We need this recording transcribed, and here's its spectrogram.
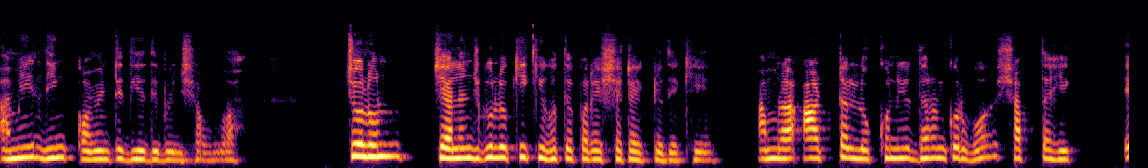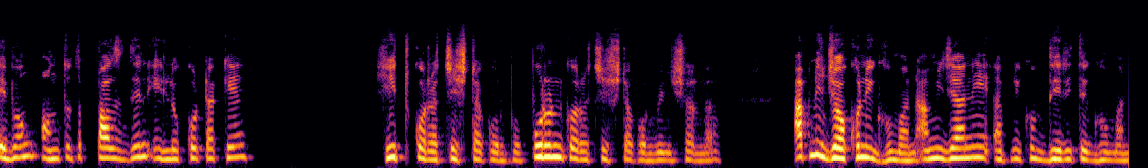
আমি লিঙ্ক কমেন্টে দিয়ে দেবো ইনশাল্লাহ চলুন চ্যালেঞ্জগুলো কি কি হতে পারে সেটা একটু দেখি। আমরা আটটা লক্ষ্য নির্ধারণ করব সাপ্তাহিক এবং অন্তত পাঁচ দিন এই লক্ষ্যটাকে হিট করার চেষ্টা করব, পূরণ করার চেষ্টা করব ইনশাল্লাহ আপনি যখনই ঘুমান, আমি জানি আপনি খুব দেরিতে ঘুমান,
